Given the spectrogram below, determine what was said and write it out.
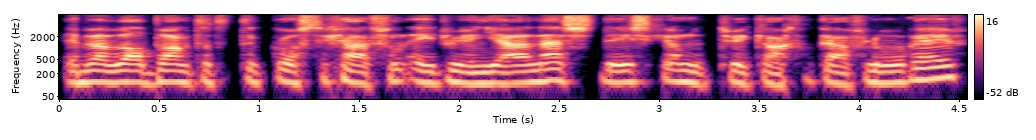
ik ben wel bang dat het ten koste gaat van Adrian Janes deze keer, omdat twee keer achter elkaar verloren heeft.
